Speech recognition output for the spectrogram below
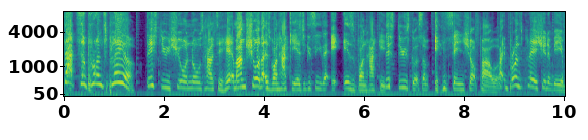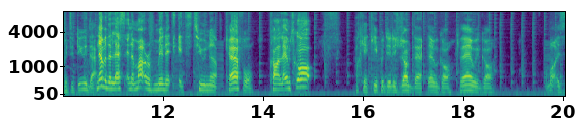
that's a bronze player. This dude sure knows how to hit him. I'm sure that is Von Haacke. As you can see that it is Von Haacke. This dude's got some insane shot power. Like bronze players shouldn't be able to do that. Nevertheless, in a matter of minutes, it's 2-0. Careful. Can't let him score. Okay, keeper did his job there. There we go. There we go. What is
